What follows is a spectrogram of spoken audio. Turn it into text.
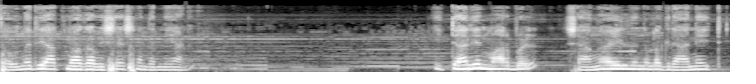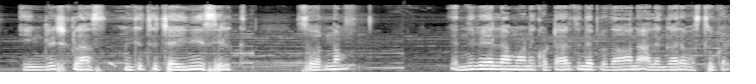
സൗന്ദര്യാത്മക വിശേഷണം തന്നെയാണ്. ഇറ്റാലിയൻ മാർബിൾ ഷാങ്ഹായിൽ നിന്നുള്ള ഗ്രാനൈറ്റ് ഇംഗ്ലീഷ് ഗ്ലാസ് മികച്ച ചൈനീസ് സിൽക്ക് സ്വർണം എന്നിവയെല്ലാമാണ് കൊട്ടാരത്തിന്റെ പ്രധാന അലങ്കാര വസ്തുക്കൾ.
